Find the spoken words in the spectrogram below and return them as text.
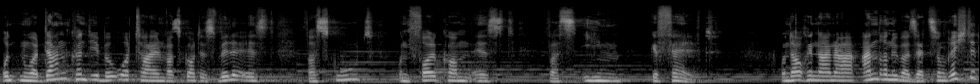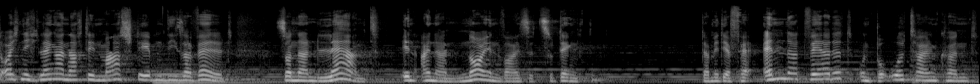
Und nur dann könnt ihr beurteilen, was Gottes Wille ist, was gut und vollkommen ist, was ihm gefällt. Und auch in einer anderen Übersetzung, richtet euch nicht länger nach den Maßstäben dieser Welt, sondern lernt in einer neuen Weise zu denken, damit ihr verändert werdet und beurteilen könnt,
